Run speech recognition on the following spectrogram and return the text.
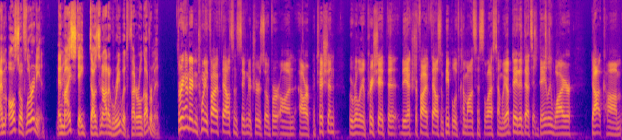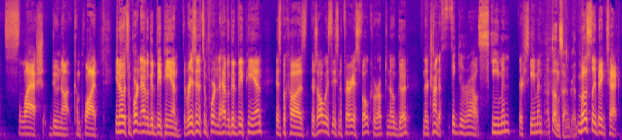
I'm also a Floridian, and my state does not agree with the federal government. 325,000 signatures over on our petition. We really appreciate the, the extra 5,000 people who've come on since the last time we updated. That's at dailywire.com slash do not comply. You know, it's important to have a good VPN. The reason it's important to have a good VPN is because there's always these nefarious folk who are up to no good, and they're trying to figure out scheming. They're scheming that doesn't sound good. mostly big tech.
